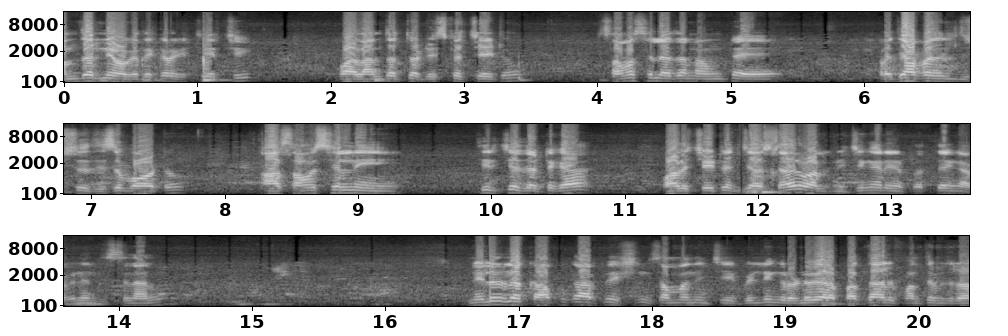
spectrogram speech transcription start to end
అందరినీ ఒక దగ్గరకు చేర్చి వాళ్ళందరితో డిస్కస్ చేయటం సమస్యలు ఏదైనా ఉంటే ప్రజాప్రతినిధుల దృష్టికి తీసుకుపోవటం ఆ సమస్యల్ని తీర్చేటట్టుగా వాళ్ళు చేయటం చేస్తారు వాళ్ళకి నిజంగా నేను ప్రత్యేకంగా అభినందిస్తున్నాను. నెల్లూరులో కాపు కార్పొరేషన్కి సంబంధించి బిల్డింగ్ రెండు వేల పద్నాలుగు పంతొమ్మిదిలో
